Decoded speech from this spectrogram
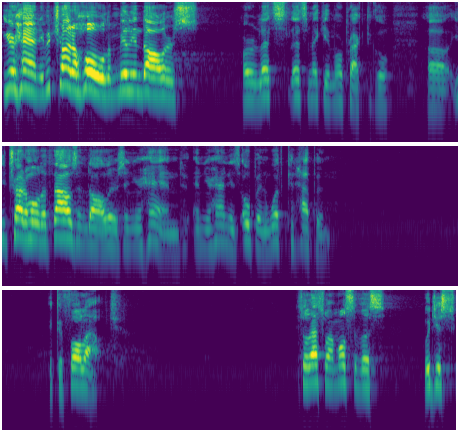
your hand, if you try to hold a million dollars, or let's, let's make it more practical, uh, you try to hold a thousand dollars in your hand and your hand is open, what could happen? It could fall out. So that's why most of us would just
